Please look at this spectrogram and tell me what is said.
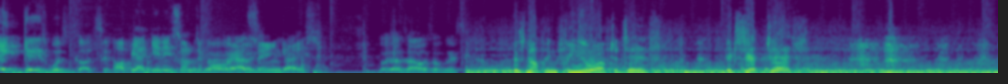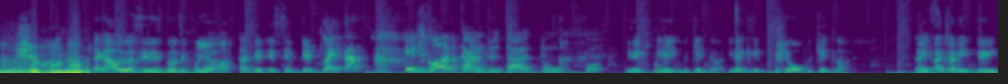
against what God said. I hope you are gaining something from what we are saying, guys. That's what I was going to say. There's nothing for you after death, except death. You are Like I would just say there's nothing for you after death except death. Like that. A God can't do that though. But He's a, he's a wicked God. He's like he's a pure wicked God. Like Yes, actually, there is,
